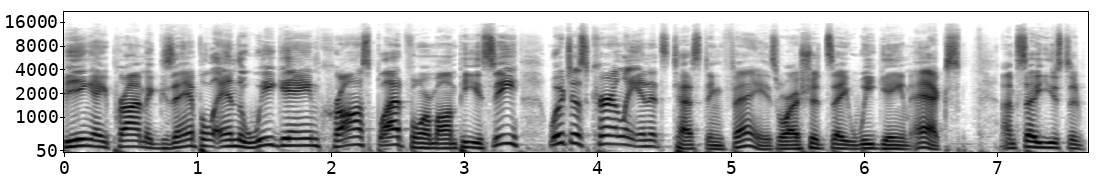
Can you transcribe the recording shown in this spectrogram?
being a prime example, and the WeGame cross platform on PC, which is currently in its testing phase, or I should say WeGame X. I'm so used to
